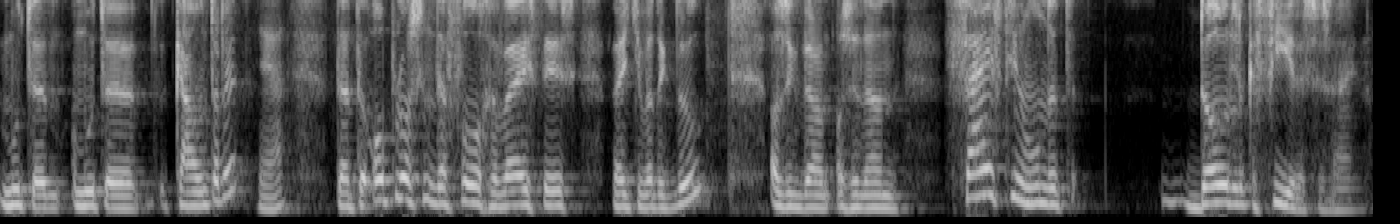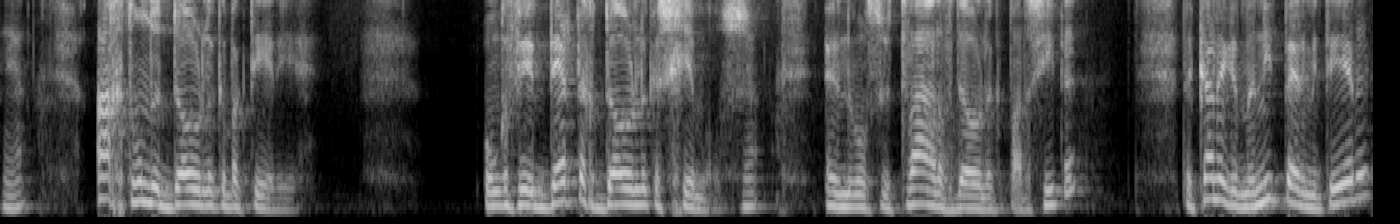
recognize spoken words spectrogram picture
moeten, moeten counteren. Ja. Dat de oplossing daarvoor geweest is... weet je wat ik doe? Als, ik dan, als er dan 1500 dodelijke virussen zijn... Ja. 800 dodelijke bacteriën... ongeveer 30 dodelijke schimmels... Ja. en ongeveer 12 dodelijke parasieten... dan kan ik het me niet permitteren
